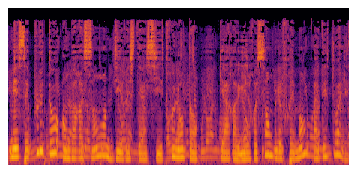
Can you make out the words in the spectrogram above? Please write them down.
mais c'est plutôt embarrassant d'y rester assis trop longtemps, car il ressemble vraiment à des toilettes.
